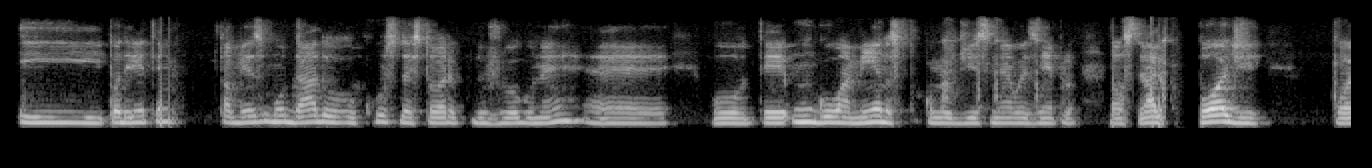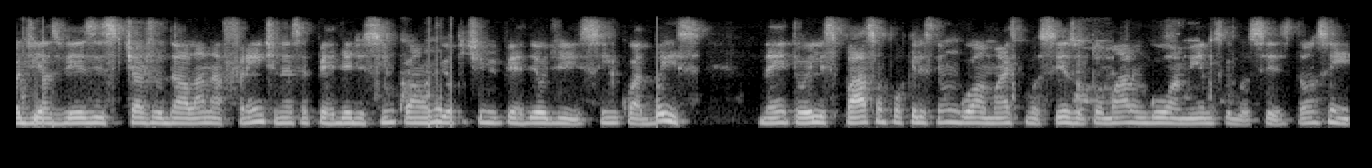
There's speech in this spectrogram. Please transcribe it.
e poderia ter talvez mudado o curso da história do jogo, né? É, ou ter um gol a menos, como eu disse, né, o exemplo da Austrália, pode, pode às vezes te ajudar lá na frente, né, você perder de 5 a 1 e outro time perdeu de 5 a 2, né, então eles passam porque eles têm um gol a mais que vocês, ou tomaram um gol a menos que vocês. Então, assim,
